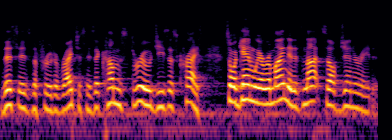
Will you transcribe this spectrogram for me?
This is the fruit of righteousness. It comes through Jesus Christ. So again, we are reminded it's not self generated.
